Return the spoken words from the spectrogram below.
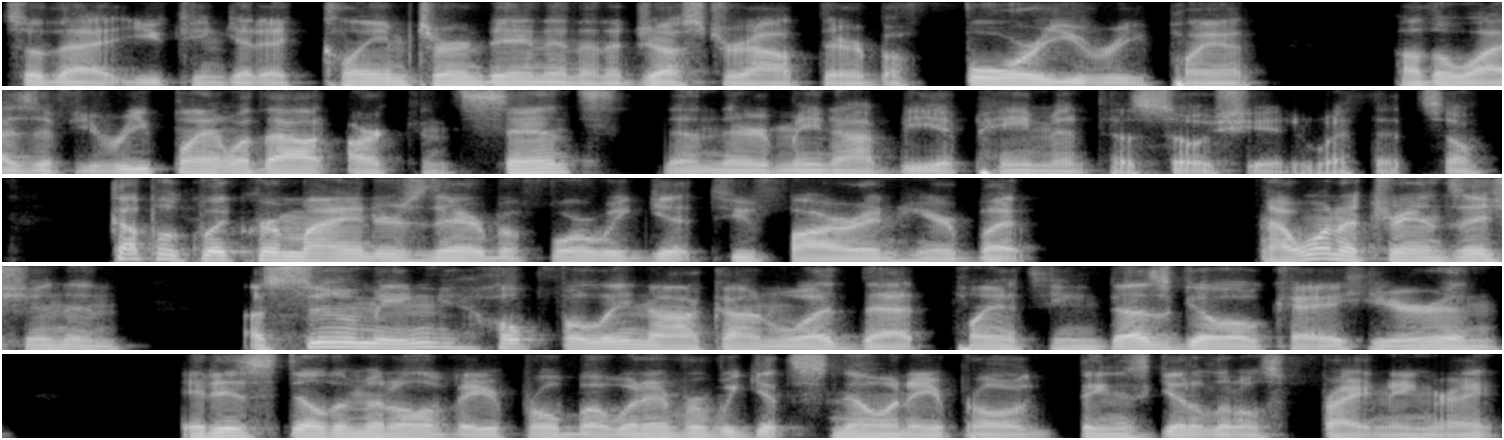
so that you can get a claim turned in and an adjuster out there before you replant. Otherwise, if you replant without our consent, then there may not be a payment associated with it. So, a couple quick reminders there before we get too far in here. But I want to transition and assuming, hopefully, knock on wood, that planting does go okay here. And it is still the middle of April, but whenever we get snow in April, things get a little frightening, right?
